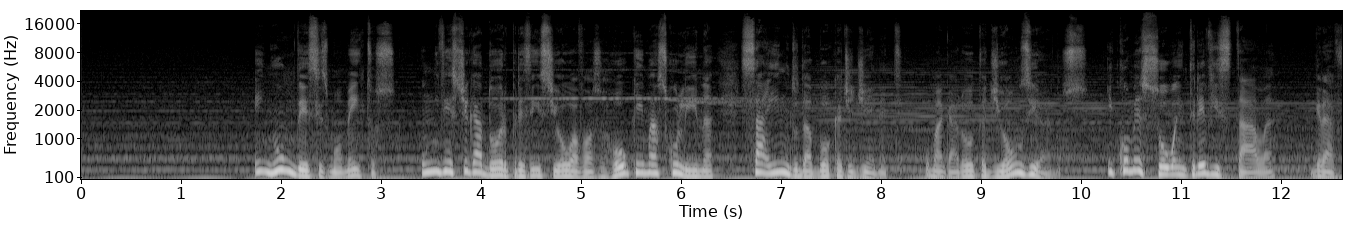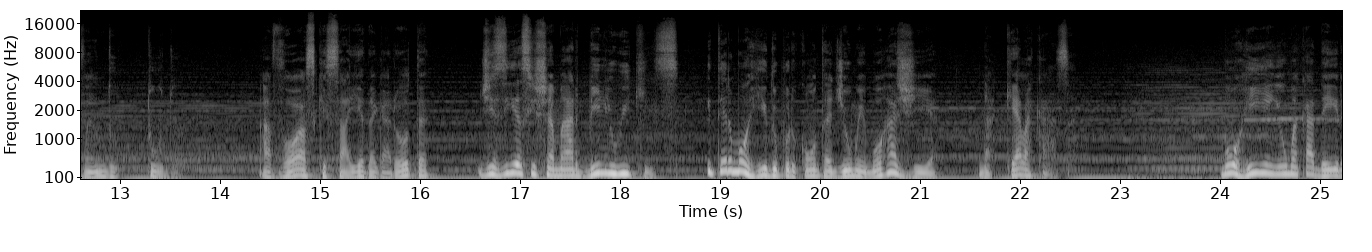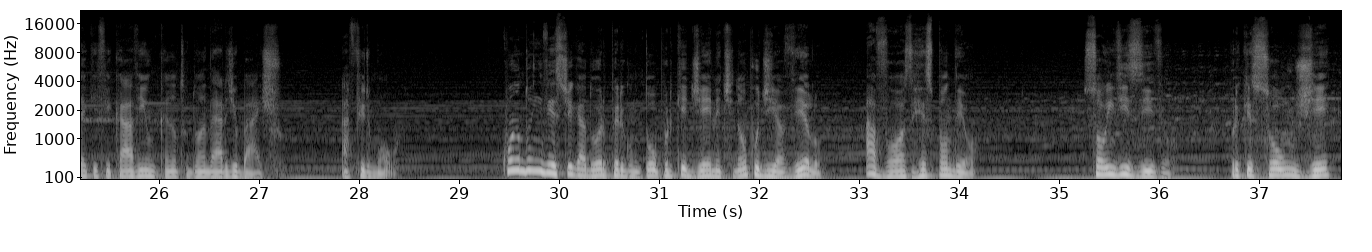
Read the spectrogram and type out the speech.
Em um desses momentos, um investigador presenciou a voz rouca e masculina saindo da boca de Janet, uma garota de 11 anos, e começou a entrevistá-la gravando tudo. A voz que saía da garota dizia se chamar Billy Wickens e ter morrido por conta de uma hemorragia naquela casa. Morri em uma cadeira que ficava em um canto do andar de baixo, afirmou. Quando o investigador perguntou por que Janet não podia vê-lo, a voz respondeu: Sou invisível, porque sou um G-H-O-S-T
